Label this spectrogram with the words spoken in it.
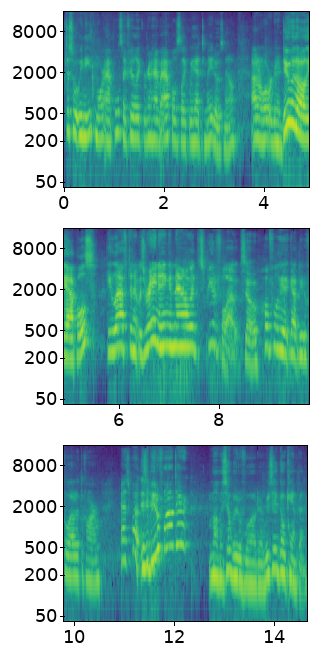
Just what we need, more apples. I feel like we're gonna have apples like we had tomatoes now. I don't know what we're gonna do with all the apples. He left and it was raining and now it's beautiful out. So hopefully it got beautiful out at the farm as well. Is it beautiful out there? Mom, it's so beautiful out there. We should go camping.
